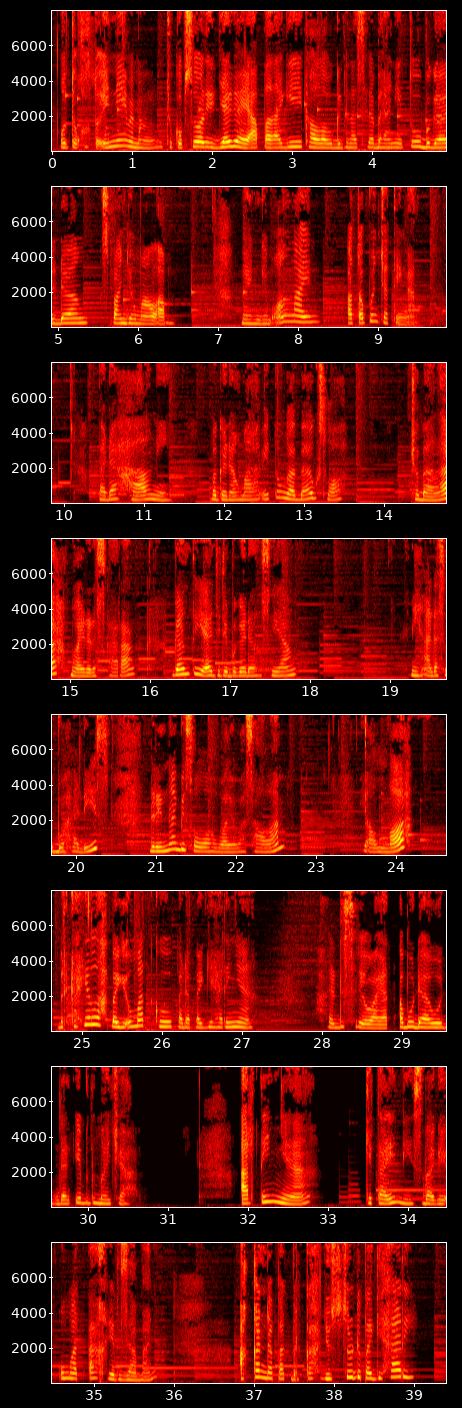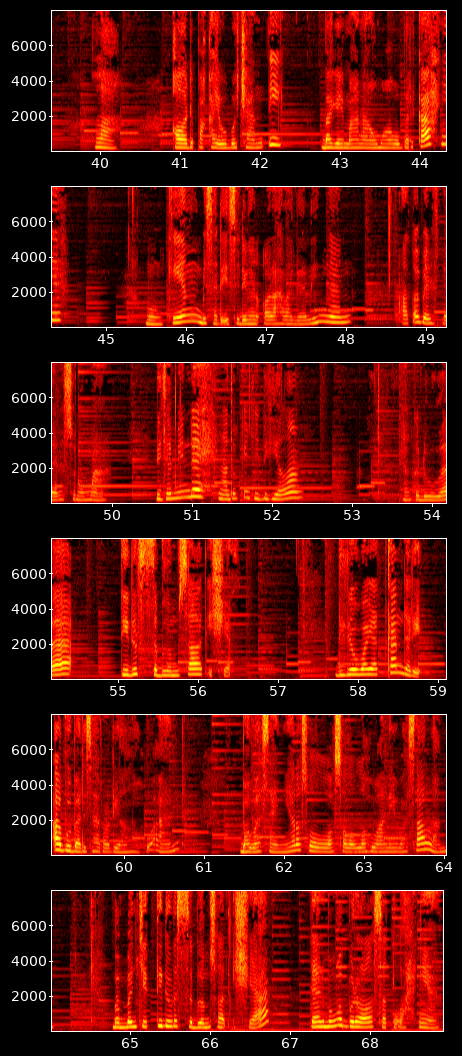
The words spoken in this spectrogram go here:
Untuk waktu ini memang cukup sulit dijaga ya, apalagi kalau generasi rebahan itu begadang sepanjang malam, main game online, ataupun chattingan. Padahal nih, begadang malam itu nggak bagus loh. Cobalah mulai dari sekarang, ganti ya jadi begadang siang. Nih ada sebuah hadis dari Nabi Shallallahu Alaihi Wasallam. Ya Allah, berkahilah bagi umatku pada pagi harinya hadis riwayat Abu Dawud dan Ibnu Majah. Artinya, kita ini sebagai umat akhir zaman akan dapat berkah justru di pagi hari. Lah, kalau dipakai bobo cantik, bagaimana mau berkahnya? Mungkin bisa diisi dengan olahraga ringan atau beres-beres rumah. Dijamin deh ngantuknya jadi hilang. Yang kedua, tidur sebelum salat isya. Diriwayatkan dari Abu Barzah radhiyallahu an bahwasanya Rasulullah Shallallahu alaihi wasallam membenci tidur sebelum sholat Isya dan mengobrol setelahnya.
